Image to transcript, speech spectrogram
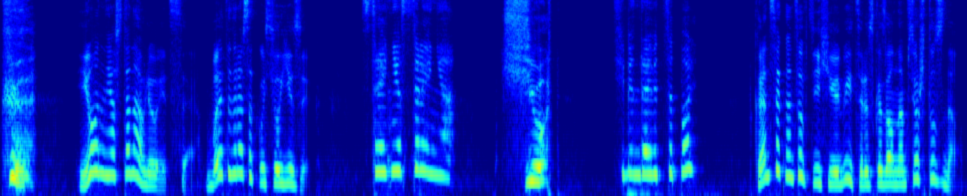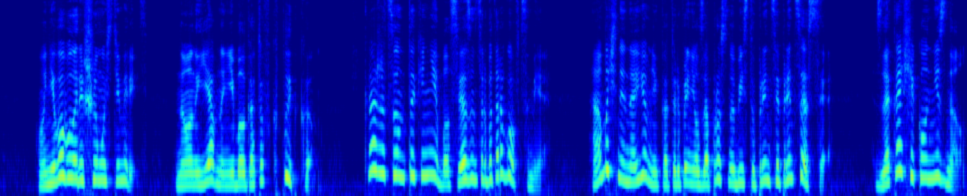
К! И он не останавливается. В этот раз откусил язык. Среднее исцеление. Черт! Тебе нравится боль? В конце концов, Тихий Убийца рассказал нам все, что знал. У него была решимость умереть, но он явно не был готов к пыткам. Кажется, он таки не был связан с работорговцами. Обычный наемник, который принял запрос на убийство принца и принцессы — Заказчика он не знал,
